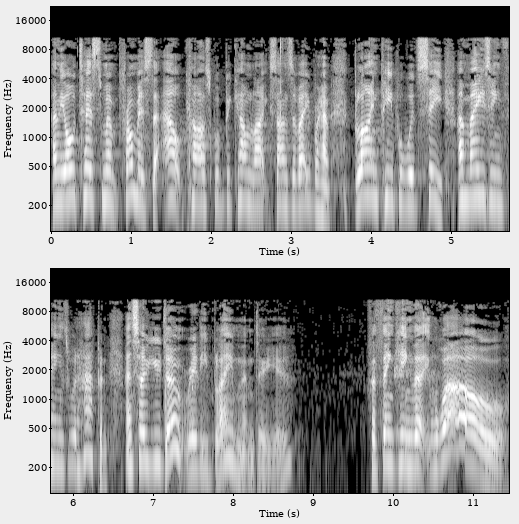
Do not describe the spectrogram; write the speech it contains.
And the Old Testament promised that outcasts would become like sons of Abraham. Blind people would see. Amazing things would happen. And so you don't really blame them, do you? For thinking that, whoa,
